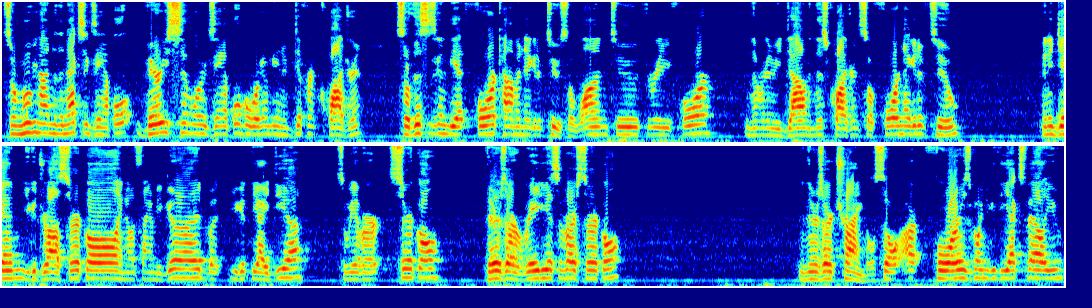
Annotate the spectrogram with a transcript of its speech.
So moving on to the next example, very similar example, but we're going to be in a different quadrant. So this is going to be at 4 comma negative 2. So 1, 2, 3, 4. And then we're going to be down in this quadrant. So 4, negative 2. And again, you could draw a circle. I know it's not going to be good, but you get the idea. So we have our circle. There's our radius of our circle. And there's our triangle. So our 4 is going to be the x value.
